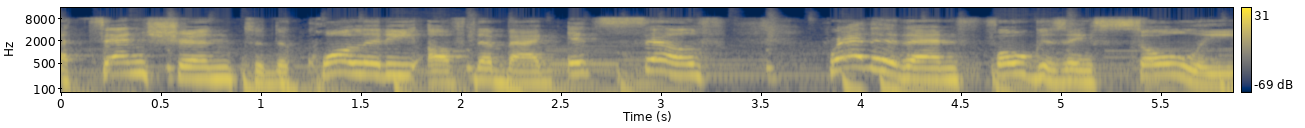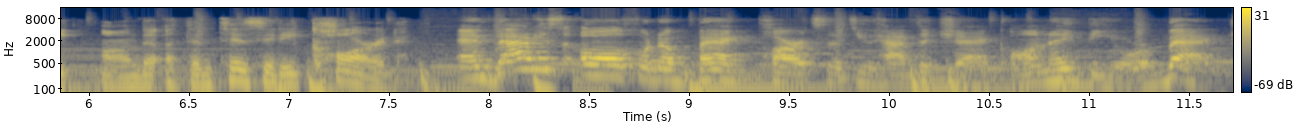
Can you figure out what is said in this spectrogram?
attention to the quality of the bag itself rather than focusing solely on the authenticity card. And that is all for the bag parts that you have to check on a Dior bag.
